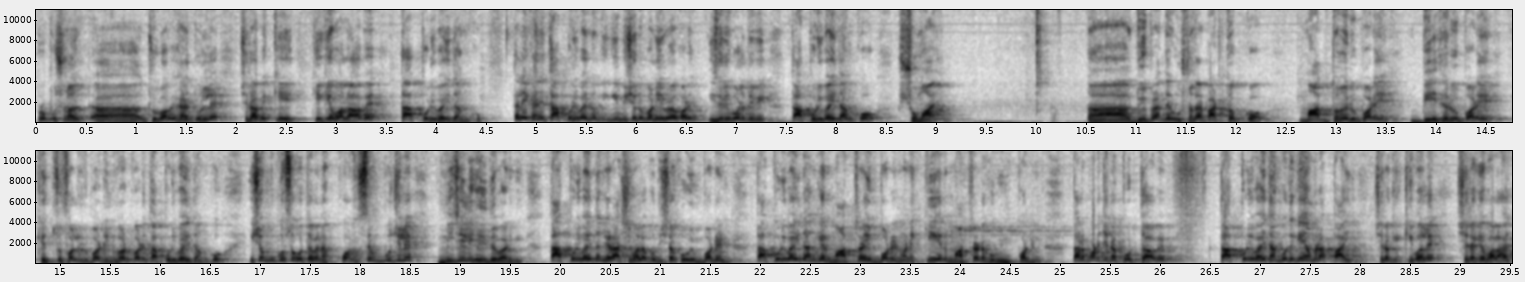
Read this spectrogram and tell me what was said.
প্রপোশনাল ধ্রুবক এখানে তুললে সেটা হবে কে? কে কে বলা হবে? তাপ পরিবাহিতাঙ্ক। তাহলে এখানে তাপ পরিবাহিতাঙ্ক কী বিষয়ের উপর নির্ভর করে? ইজিলি বলে দিবি। তাপ পরিবাহিতাঙ্ক, সময় দুই প্রান্তের উষ্ণতার পার্থক্য, মাধ্যমের উপরে, বেধের উপরে, ক্ষেত্রফলের উপর নির্ভর করে তাপ পরিবাহিতাঙ্ক। এসব মুখস্থ করতে হবে না। কনসেপ্ট বুঝলে নিজে লিখে দিতে পারবি। তাপ পরিবাহিতাঙ্কের রাশিমালা প্রতিষ্ঠা খুব ইম্পর্টেন্ট তাপ পরিবাহিতাঙ্কের মাত্রা ইম্পর্টেন্ট মানে কে এর মাত্রাটা খুব ইম্পর্টেন্ট তারপরে যেটা পড়তে হবে তাপ পরিবাহিতাঙ্ক থেকেই আমরা পাই। সেটাকে কি বলে? সেটাকে বলা হয়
